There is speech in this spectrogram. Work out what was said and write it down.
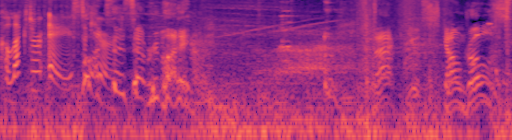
Collector A What's this, everybody? Back, you scoundrels!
